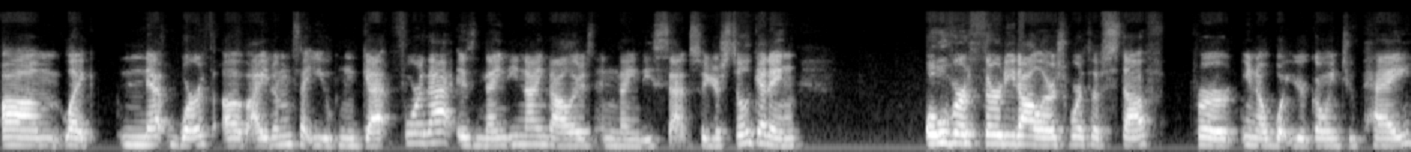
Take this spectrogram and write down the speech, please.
um, like net worth of items that you can get for that is $99.90. So you're still getting over $30 worth of stuff for you know what you're going to pay.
